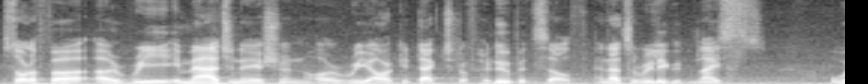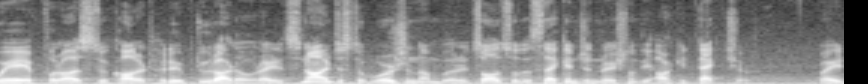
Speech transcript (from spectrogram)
sort of a, a reimagination or re-architecture of Hadoop itself. And that's a really good, nice way for us to call it Hadoop 2.0, right? It's not just a version number, it's also the second generation of the architecture, right?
